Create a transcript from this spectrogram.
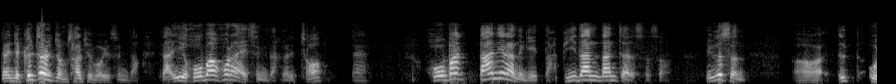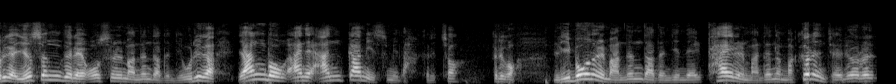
자, 이제 글자를 좀 살펴보겠습니다. 자, 이 호박호라 했습니다. 그렇죠? 네. 호박단이라는 게 있다. 비단 단자를 써서. 이것은 어, 일- 우리가 여성들의 옷을 만든다든지 우리가 양복 안에 안감이 있습니다. 그렇죠? 그리고 리본을 만든다든지 넥타이를 만드는 막 그런 재료를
